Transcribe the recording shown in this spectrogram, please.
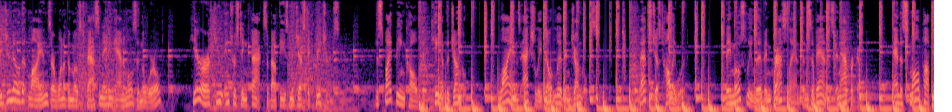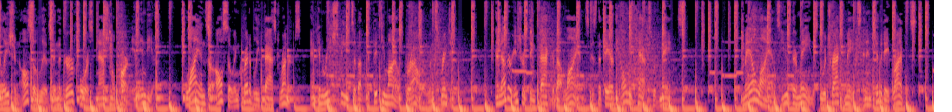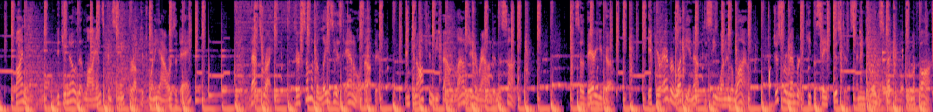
Did you know that lions are one of the most fascinating animals in the world? Here are a few interesting facts about these majestic creatures. Despite being called the king of the jungle, lions actually don't live in jungles. That's just Hollywood. They mostly live in grasslands and savannas in Africa. And a small population also lives in the Gir Forest National Park in India. Lions are also incredibly fast runners, and can reach speeds of up to 50 miles per hour when sprinting. Another interesting fact about lions is that they are the only cats with manes. Male lions use their manes to attract mates and intimidate rivals. Finally, did you know that lions can sleep for up to 20 hours a day? That's right, they're some of the laziest animals out there, and can often be found lounging around in the sun. So there you go. If you're ever lucky enough to see one in the wild, just remember to keep a safe distance and enjoy the spectacle from afar.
